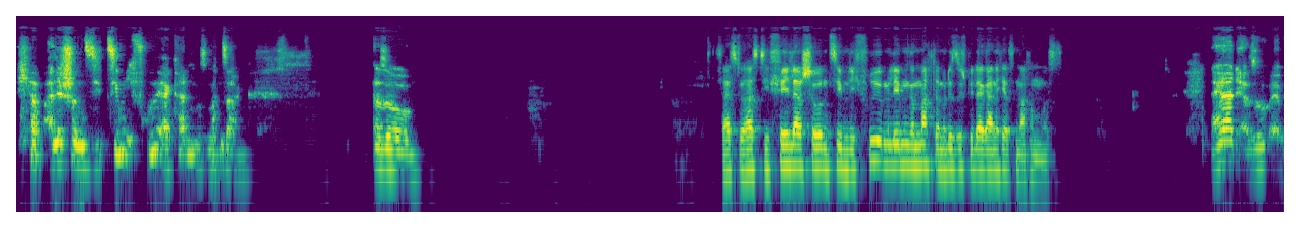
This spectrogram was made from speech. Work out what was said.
Ich habe alle schon ziemlich früh erkannt, muss man sagen. Also. Das heißt, du hast die Fehler schon ziemlich früh im Leben gemacht, damit du sie später gar nicht erst machen musst. Naja, also äh,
